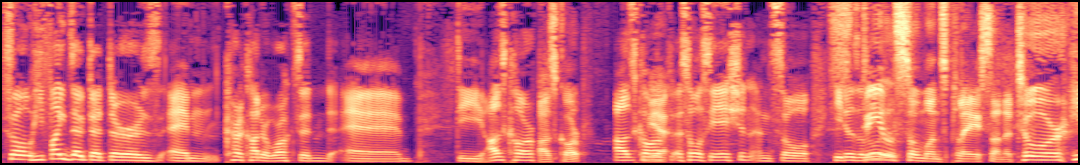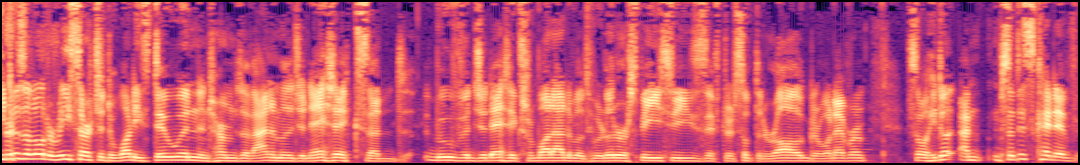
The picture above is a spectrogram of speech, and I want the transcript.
so he finds out that there's um, Kirk Connor works in um the Oscorp Oscorp Oscorp Yeah. Association, and so he does a lot of, someone's place on a tour. he does a lot of research into what he's doing in terms of animal genetics and moving genetics from one animal to another species if there's something wrong or whatever. So he does, and so this kind of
